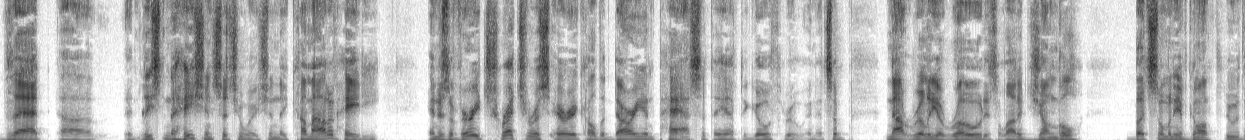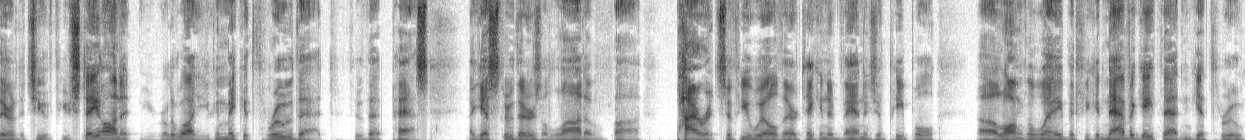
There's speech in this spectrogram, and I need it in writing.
that uh, at least in the Haitian situation, they come out of Haiti, and there's a very treacherous area called the Darien Pass that they have to go through, and it's a not really a road; it's a lot of jungle. But so many have gone through there that you, if you stay on it, you really want you can make it through that through that pass. I guess through there's a lot of uh, pirates, if you will. They're taking advantage of people uh, along the way. But if you can navigate that and get through,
